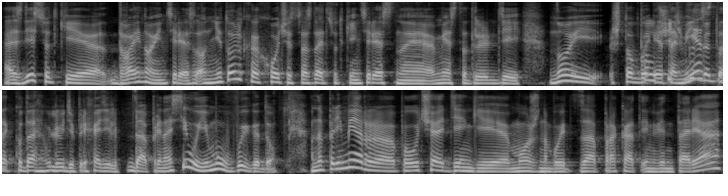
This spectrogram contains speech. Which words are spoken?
э, здесь все-таки двойной интерес. Он не только хочет создать все-таки интересное место для людей, но и чтобы Получить это место, выгоду. куда люди приходили, да, приносило ему выгоду. Например, э, получать деньги можно будет за прокат инвентаря,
